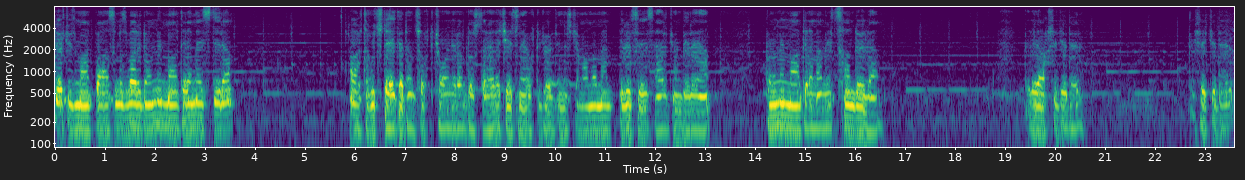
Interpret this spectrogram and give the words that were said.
400 manat balansımız var idi, onu 1000 manat eləmək istəyirəm. Artıq 3 dəqiqədən çoxdur ki, oynayıram dostlar. Hələ ki, heç nə yoxdur gördüyünüz kimi. Amma mən bilirsiniz, hər gün beləyəm. Bunu 1000 manat eləməm, heç çıxan deyiləm. Belə yaxşı gedir. Teşekkür ederim.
